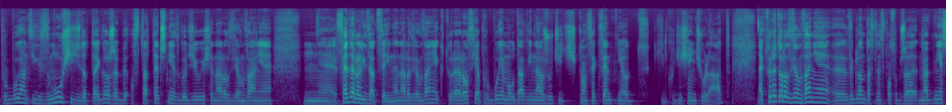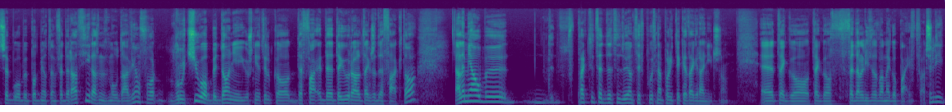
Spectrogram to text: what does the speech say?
próbując ich zmusić do tego, żeby ostatecznie zgodziły się na rozwiązanie y, federalizacyjne, na rozwiązanie, które Rosja próbuje Mołdawii narzucić konsekwentnie od kilkudziesięciu lat, na które to rozwiązanie y, wygląda w ten sposób, że Naddniestrze byłoby podmiotem federacji razem z Mołdawią, wróciłoby do niej już nie tylko de, de, de jure, ale także de facto, ale miałoby w praktyce decydujący wpływ na politykę zagraniczną e, tego, tego sfederalizowanego państwa. Czyli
